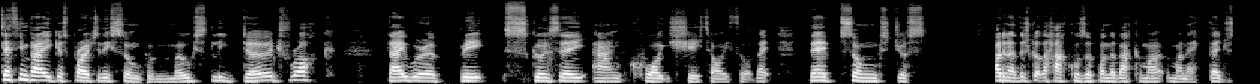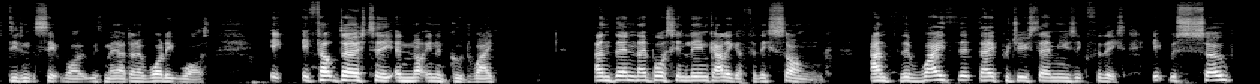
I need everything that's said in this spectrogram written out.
Death in Vegas prior to this song were mostly dirge rock. They were a bit scuzzy and quite shit. I thought they their songs just I don't know. They just got the hackles up on the back of my, my neck. They just didn't sit right with me. I don't know what it was. It it felt dirty and not in a good way. And then they brought in Liam Gallagher for this song, and the way that they produced their music for this, it was so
